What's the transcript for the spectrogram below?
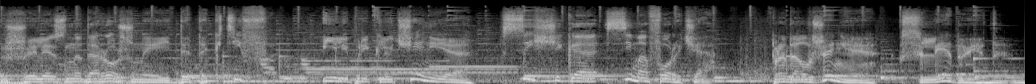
Железнодорожный детектив Или приключения сыщика Симафорыча Продолжение следует.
